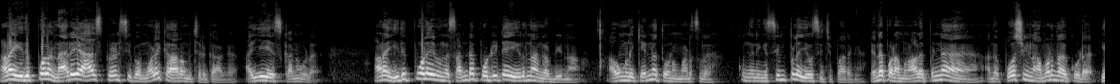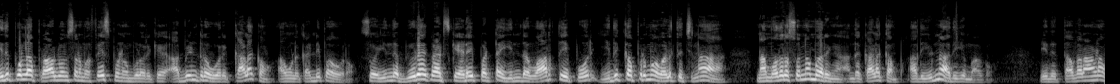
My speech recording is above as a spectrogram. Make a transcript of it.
ஆனால் இது போல நிறைய ஆஸ்பிரன்ஸ் இப்போ முளைக்க ஆரம்பிச்சிருக்காங்க. ஐஏஎஸ் கனவுல. ஆனால் இது போல் இவங்க சண்டை போட்டுட்டே இருந்தாங்க அப்படின்னா அவங்களுக்கு என்ன தோணும் மனசில்? கொஞ்சம் நீங்கள் சிம்பிளாக யோசிச்சு பாருங்க. என்ன நம்ம நாளை பின்ன அந்த போஸ்டிங்கில் அமர்ந்தா கூட இது போல ப்ராப்ளம்ஸ் நம்ம ஃபேஸ் பண்ண போல இருக்கு அப்படின்ற ஒரு கலக்கம் அவங்களுக்கு கண்டிப்பாக வரும். ஸோ இந்த பியூரோக்ராட்ஸ்க்கு இடைப்பட்ட இந்த வார்த்தை போர் இதுக்கப்புறமா வலுத்துச்சுன்னா நான் முதல்ல சொன்ன பாருங்க அந்த கலக்கம் அது இன்னும் அதிகமாகும். இது தவறான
